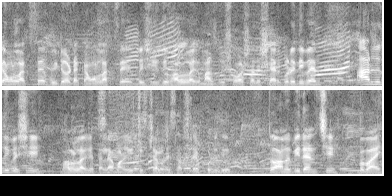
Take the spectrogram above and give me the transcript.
কেমন লাগছে? ভিডিওটা কেমন লাগছে? বেশি যদি ভালো লাগে, মাছগুলো সবার সাথে শেয়ার করে দিবেন। আর যদি বেশি ভালো লাগে, তাহলে আমার ইউটিউব চ্যানেলটি সাবস্ক্রাইব করে দিন তো আমি বিদায় নিচ্ছি। বাই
